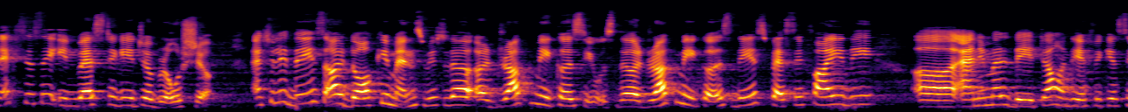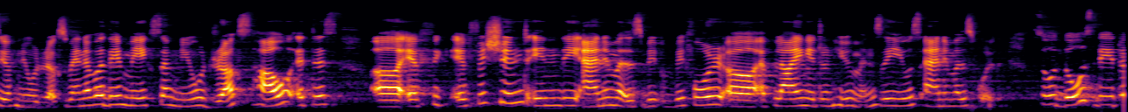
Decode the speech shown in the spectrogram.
Next is the investigator brochure. Actually, these are documents which the uh, drug makers use. The drug makers, they specify the uh, animal data on the efficacy of new drugs. Whenever they make some new drugs, how it is uh, effic efficient in the animals be before uh, applying it on humans, they use animals for it. So those data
